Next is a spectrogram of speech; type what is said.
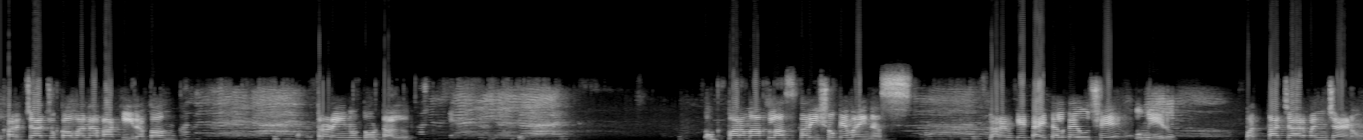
ખર્ચા ચૂકવવાના બાકી રકમ. ત્રણેયનું ટોટલ ઉપરમાં પ્લસ કરીશું કે માઇનસ કારણ કે ટાઇટલ કયું છે? ઉમેરો. વત્તા ચાર પંચાણું.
